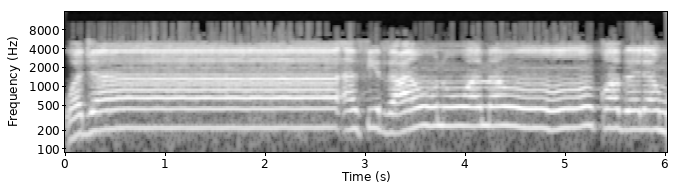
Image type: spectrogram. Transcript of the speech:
وجاء فرعون ومن قبله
